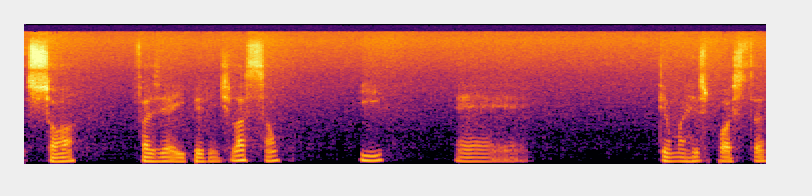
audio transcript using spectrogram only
só fazer a hiperventilação e é, ter uma resposta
